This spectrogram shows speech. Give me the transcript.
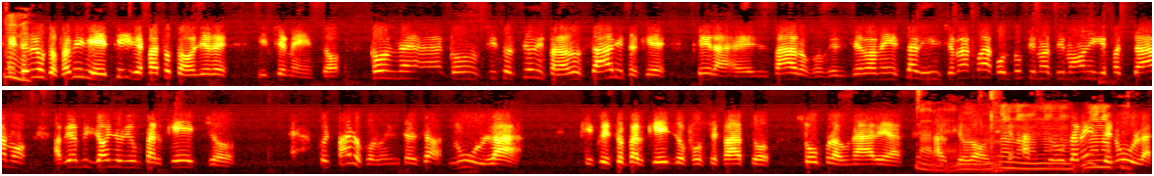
è intervenuto Famiglietti e gli ha fatto togliere il cemento. Con, uh, con situazioni paradossali perché c'era eh, il parroco che diceva a me sta lì, diceva ma qua con tutti i matrimoni che facciamo abbiamo bisogno di un parcheggio quel parroco non interessava nulla che questo parcheggio fosse fatto sopra un'area Vabbè, archeologica, no, no, assolutamente no, nulla.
